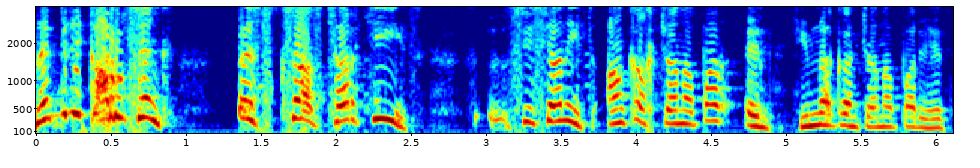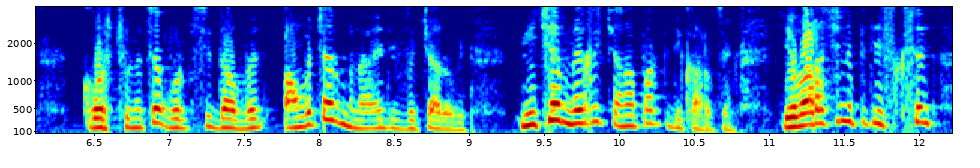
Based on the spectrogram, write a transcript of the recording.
Մենք պիտի կառուցենք այս սկսած քարքից, Սիսյանից անկախ ճանապարհ այն հիմնական ճանապարհի հետ գործ չունեցավ, որպեսզի դա անվճար մնա այդ վճարովի։ Մինչև մեղրի ճանապարհ պիտի կառուցենք։ Եվ առաջինը պիտի սկսենք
